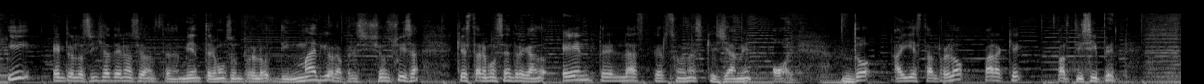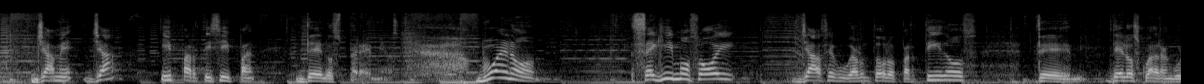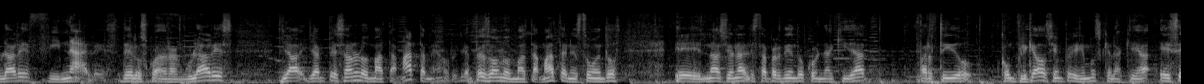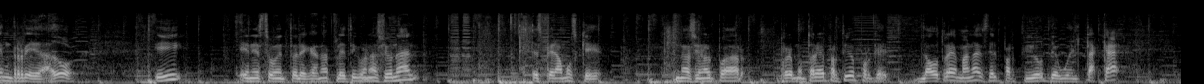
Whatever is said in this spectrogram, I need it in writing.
Y entre los hinchas de Nacional también tenemos un reloj Di Mario, la precisión suiza, que estaremos entregando entre las personas que llamen hoy. Do- ahí está el reloj para que participen. Llame ya y participan de los premios. Bueno, seguimos hoy. Ya se jugaron todos los partidos de, los cuadrangulares finales. De los cuadrangulares, ya, ya empezaron los mata-mata, mejor. Ya empezaron los mata-mata. En estos momentos, eh, Nacional está perdiendo con la equidad. Partido complicado. Siempre dijimos que la equidad es enredador. Y en este momento le gana Atlético Nacional. esperamos que Nacional pueda remontar el partido porque la otra semana es el partido de vuelta acá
